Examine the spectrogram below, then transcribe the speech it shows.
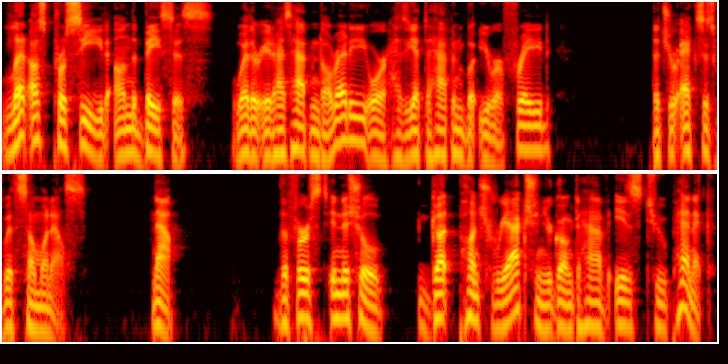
let us proceed on the basis, whether it has happened already or has yet to happen, but you're afraid that your ex is with someone else. Now, the first initial gut punch reaction you're going to have is to panic.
